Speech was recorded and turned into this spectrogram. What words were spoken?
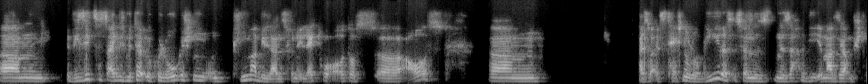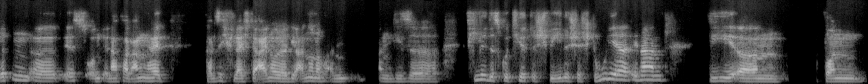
Ähm, wie sieht es eigentlich mit der ökologischen und Klimabilanz von Elektroautos äh, aus? Ähm, also als Technologie, das ist ja eine, eine Sache, die immer sehr umstritten äh, ist und in der Vergangenheit kann sich vielleicht der eine oder die andere noch an, an diese viel diskutierte schwedische Studie erinnern, die ähm, von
